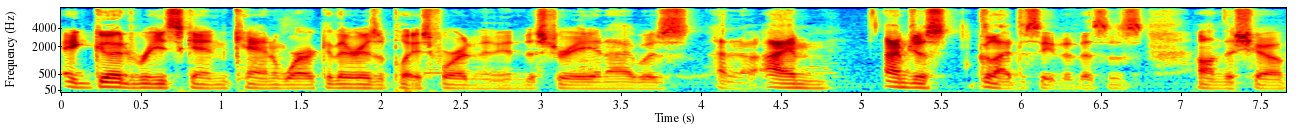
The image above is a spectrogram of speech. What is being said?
a, a good reskin can work. There is a place for it in the industry, and I was I don't know I'm I'm just glad to see that this is on the show,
